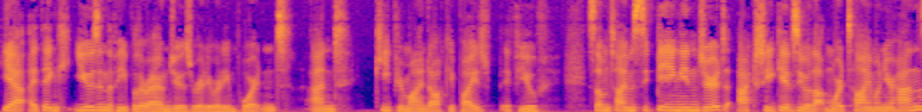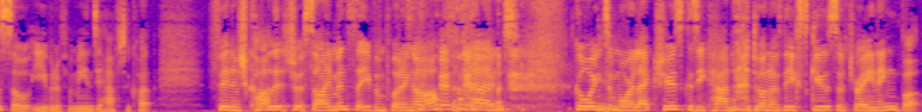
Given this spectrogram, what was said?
yeah, I think using the people around you is really, really important, and keep your mind occupied. If you sometimes being injured actually gives you a lot more time on your hands, so even if it means you have to cut finish college assignments that you've been putting off and going to more lectures because you can't don't have the excuse of training but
